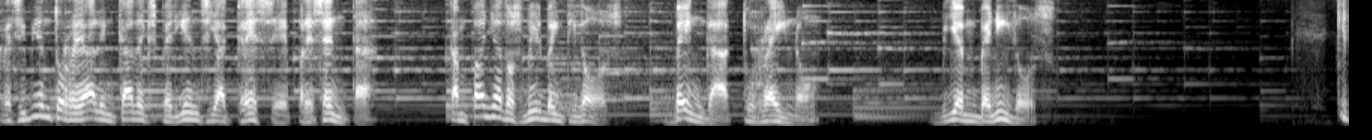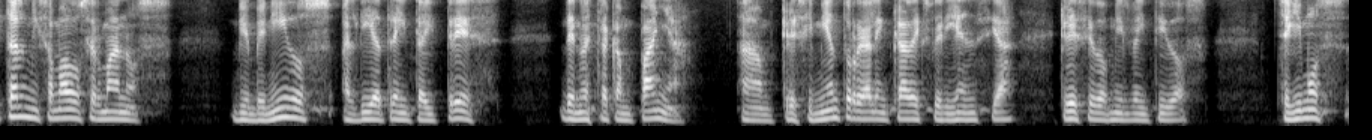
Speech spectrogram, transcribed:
Crecimiento Real en cada experiencia crece, presenta. Campaña 2022. Venga tu reino. Bienvenidos. ¿Qué tal mis amados hermanos? Bienvenidos al día 33 de nuestra campaña Crecimiento Real en cada experiencia Crece 2022. Seguimos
